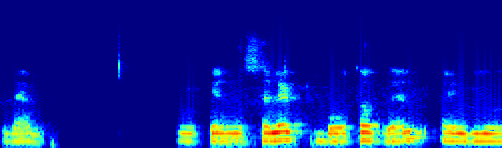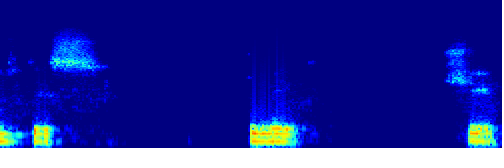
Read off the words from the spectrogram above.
them. You can select both of them and use this to make shape.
